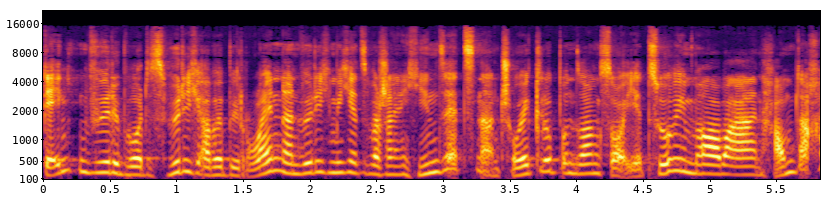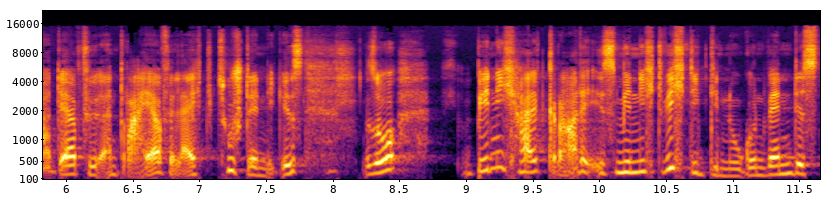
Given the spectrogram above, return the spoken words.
denken würde, boah, das würde ich aber bereuen, dann würde ich mich jetzt wahrscheinlich hinsetzen an Scheuclub und sagen, so, jetzt suche ich mal aber einen Haumdacher, der für ein Dreier vielleicht zuständig ist. So, bin ich halt gerade, ist mir nicht wichtig genug. Und wenn das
